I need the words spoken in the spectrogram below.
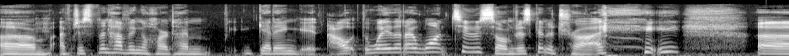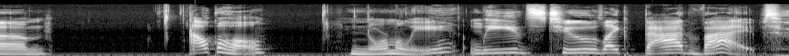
um, I've just been having a hard time getting it out the way that I want to. So I'm just going to try. um, alcohol, normally leads to like bad vibes.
